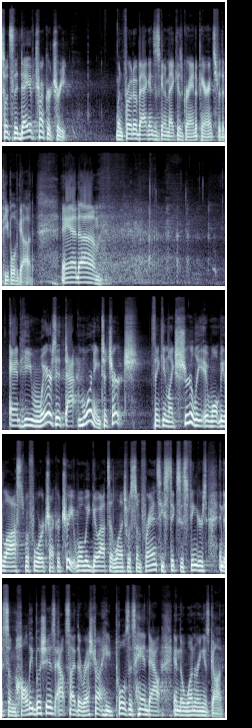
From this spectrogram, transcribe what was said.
So it's the day of trunk or treat when Frodo Baggins is going to make his grand appearance for the people of God. And, um, and he wears it that morning to church thinking like surely it won't be lost before trunk or treat. Well we go out to lunch with some friends. He sticks his fingers into some holly bushes outside the restaurant. He pulls his hand out and the one ring is gone.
